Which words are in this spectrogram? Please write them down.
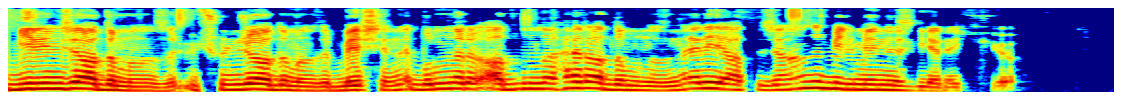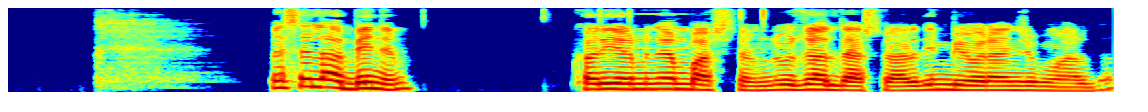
Birinci adımınızı, üçüncü adımınızı, beşini, bunları adımla her adımınızı nereye atacağınızı bilmeniz gerekiyor. Mesela benim kariyerimin en başlarında özel ders verdiğim bir öğrencim vardı.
